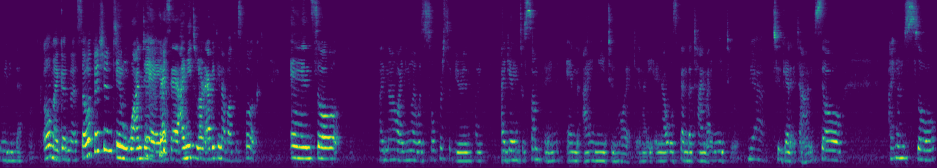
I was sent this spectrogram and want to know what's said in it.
reading that. Oh my goodness, so efficient. In one day, I said, I need to learn everything about this book. And so by now I knew I was so perseverant. Like, I get into something and I need to know it. And I, and I will spend the time I need to. Yeah. to get it done. So I learned so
